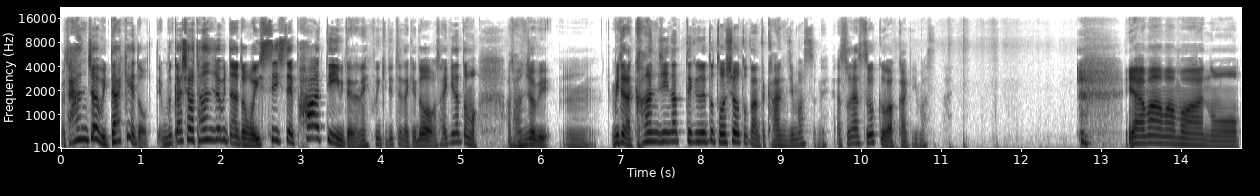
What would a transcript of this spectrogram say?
誕生日だけどって、昔は誕生日ってなるともう一斉一斉パーティーみたいなね、雰囲気出てたけど、最近だともう、あ、誕生日、うん、みたいな感じになってくると年を取ったなんて感じますね。それはすごくわかります。いや、まあまあまあ、あの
